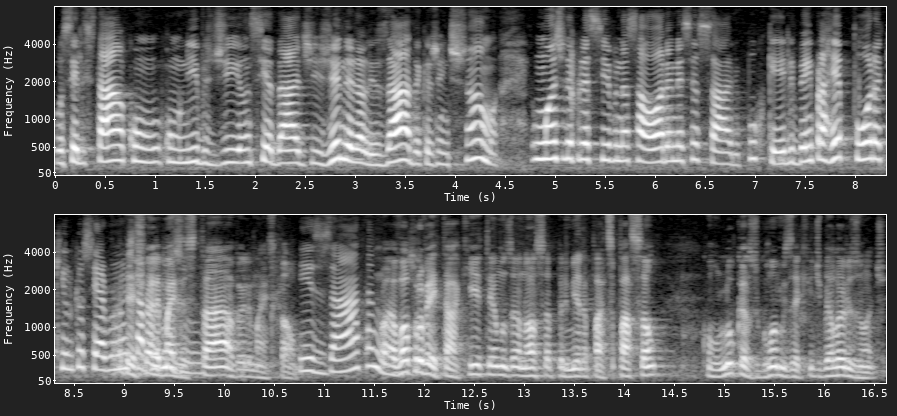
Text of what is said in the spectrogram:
ou se ele está com, com um nível de ansiedade generalizada, que a gente chama, um antidepressivo nessa hora é necessário, porque ele vem para repor aquilo que o cérebro não está deixar ele mais produzindo. estável, ele mais calmo. Exatamente. Eu vou aproveitar aqui, temos a nossa primeira participação com o Lucas Gomes aqui de Belo Horizonte.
